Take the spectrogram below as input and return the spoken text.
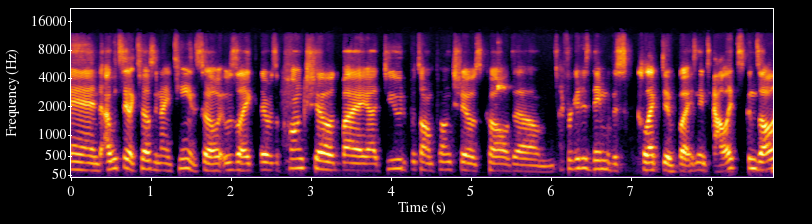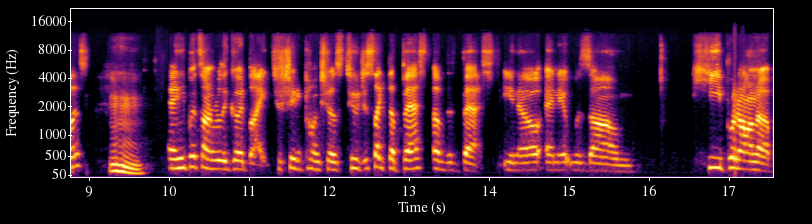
and i would say like 2019 so it was like there was a punk show by a dude who puts on punk shows called um i forget his name of his collective but his name's alex gonzalez. Mhm. And he puts on really good like shitty punk shows too just like the best of the best you know? And it was um he put on a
